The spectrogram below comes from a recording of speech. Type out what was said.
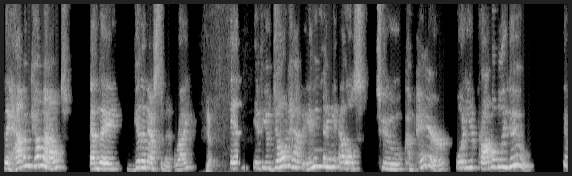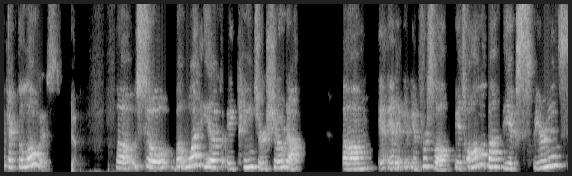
They have them come out and they get an estimate, right? Yeah. And if you don't have anything else to compare, what do you probably do? You pick the lowest. Yeah. Uh, so, but what if a painter showed up? Um, and, and, and first of all, it's all about the experience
